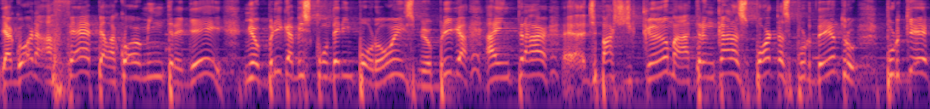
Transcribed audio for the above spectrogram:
E agora a fé pela qual eu me entreguei me obriga a me esconder em porões, me obriga a entrar é, debaixo de cama, a trancar as portas por dentro, porque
